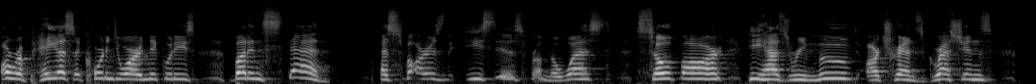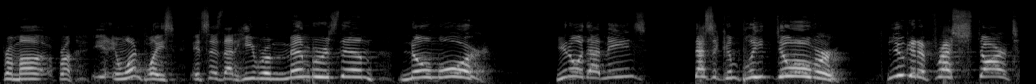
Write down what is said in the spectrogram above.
or repay us according to our iniquities, but instead, as far as the east is from the west, so far He has removed our transgressions from, uh, from. In one place, it says that He remembers them no more. You know what that means? That's a complete do over. You get a fresh start.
